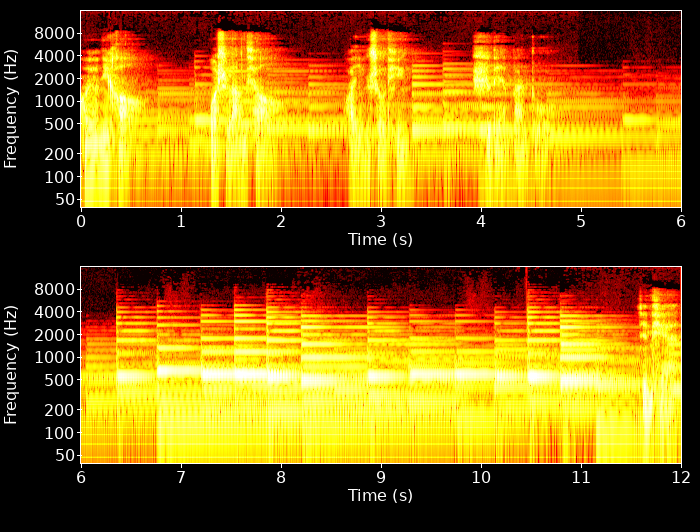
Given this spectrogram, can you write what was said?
朋友你好，我是廊桥，欢迎收听十点半读。今天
